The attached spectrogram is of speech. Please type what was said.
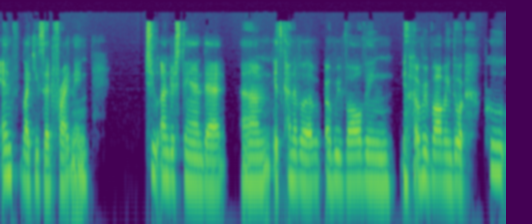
and like you said, frightening to understand that um, it's kind of a, a revolving a revolving door. Who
